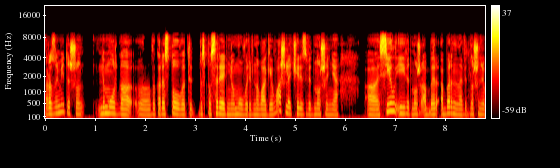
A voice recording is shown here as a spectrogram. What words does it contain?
розуміти, що не можна е, використовувати безпосередньо умови рівноваги важеля через відношення е, сіл і віднош... обер- обернене відношення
